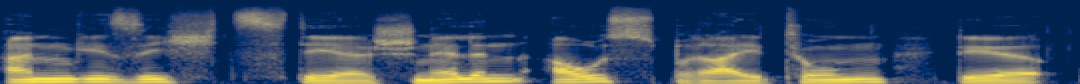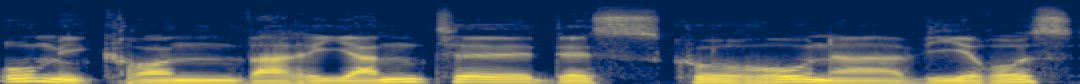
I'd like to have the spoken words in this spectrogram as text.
Angesichts der schnellen Ausbreitung der Omikron-Variante des Coronavirus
